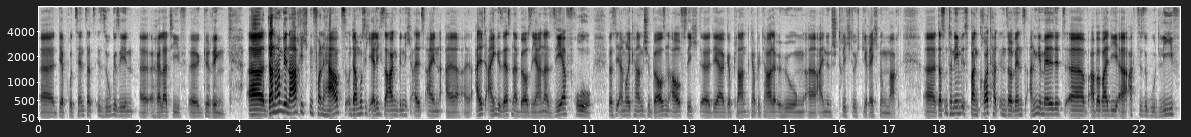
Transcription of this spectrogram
Äh, der Prozentsatz ist so gesehen äh, relativ äh, gering. Dann haben wir Nachrichten von Herz und da muss ich ehrlich sagen, bin ich als ein alteingesessener Börsianer sehr froh, dass die amerikanische Börsenaufsicht der geplanten Kapitalerhöhung einen Strich durch die Rechnung macht. Das Unternehmen ist bankrott, hat Insolvenz angemeldet, aber weil die Aktie so gut lief,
